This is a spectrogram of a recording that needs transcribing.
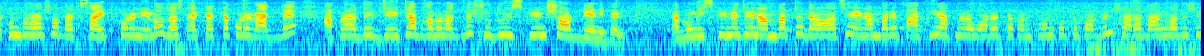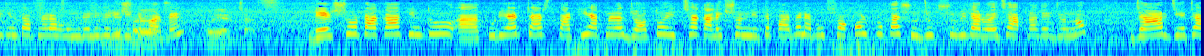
এখন ভাইয়া সব এক সাইড করে নিল জাস্ট একটা একটা করে রাখবে। আপনাদের যেইটা ভালো লাগবে শুধু স্ক্রিনশট দিয়ে নেবেন। এবং স্ক্রিনে যে নাম্বারটা দেওয়া আছে এই নাম্বারে পাঠিয়ে আপনারা অর্ডারটা কনফার্ম করতে পারবেন। সারা বাংলাদেশে কিন্তু আপনারা হোম ডেলিভারি দিতে পারবেন। দেড়শো টাকা কিন্তু কুরিয়ার চার্জ পাঠিয়ে আপনারা যত ইচ্ছা কালেকশন নিতে পারবেন এবং সকল প্রকার সুযোগ সুবিধা রয়েছে আপনাদের জন্য। যার যেটা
